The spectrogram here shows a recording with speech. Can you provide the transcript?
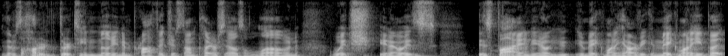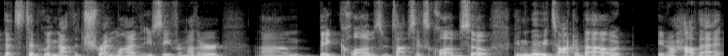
there was 113 million in profit just on player sales alone, which you know is is fine. You know, you, you make money however you can make money, but that's typically not the trend line that you see from other um, big clubs or top six clubs. So can you maybe talk about you know how that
